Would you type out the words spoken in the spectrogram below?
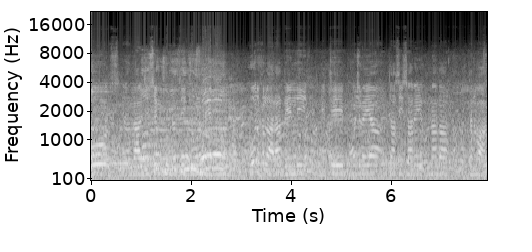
ਉਹ ਲਾਲਜੀਤ ਸਿੰਘ ਭੁੱਲਰ ਦੀ ਚੋਣ ਮੁਹਿੰਮ ਨੂੰ ਹੋਰ ਖਲਾਰਾ ਦੇਣ ਲਈ ਇੱਥੇ ਪਹੁੰਚ ਰਹੇ ਆ ਤਾਂ ਅਸੀਂ ਸਾਰੇ ਉਹਨਾਂ ਦਾ ਧੰਨਵਾਦ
